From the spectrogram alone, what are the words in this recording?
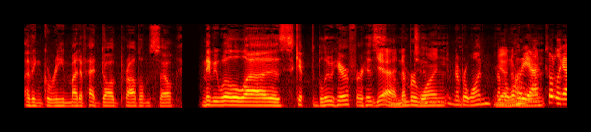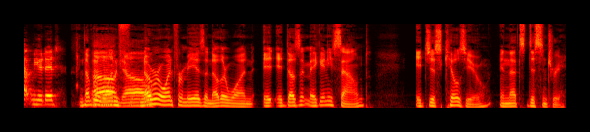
I think Green might have had dog problems, so maybe we'll uh skip the blue here for his Yeah, number two? one. Number one? Number Yeah, one. number Oh yeah, one. totally got muted. Number Oh, one, no. number one for me is another one. It it doesn't make any sound. It just kills you, and that's dysentery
